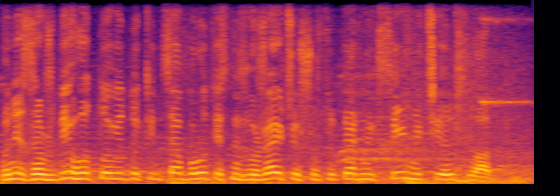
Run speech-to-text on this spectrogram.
Вони завжди готові до кінця боротись, незважаючи, що суперник сильний чи слабкий.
